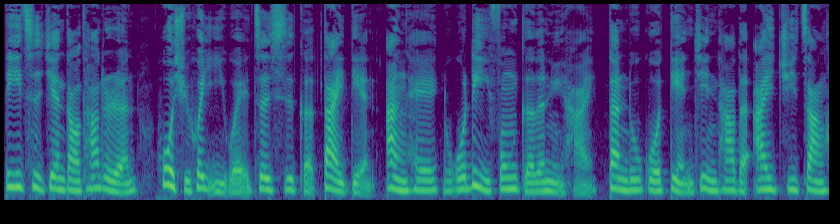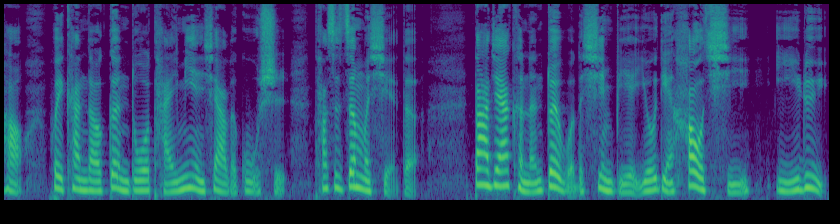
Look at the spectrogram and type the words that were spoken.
第一次见到她的人，或许会以为这是个带点暗黑萝莉风格的女孩，但如果点进她的 IG 账号，会看到更多台面下的故事。她是这么写的。大家可能对我的性别有点好奇、疑虑。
